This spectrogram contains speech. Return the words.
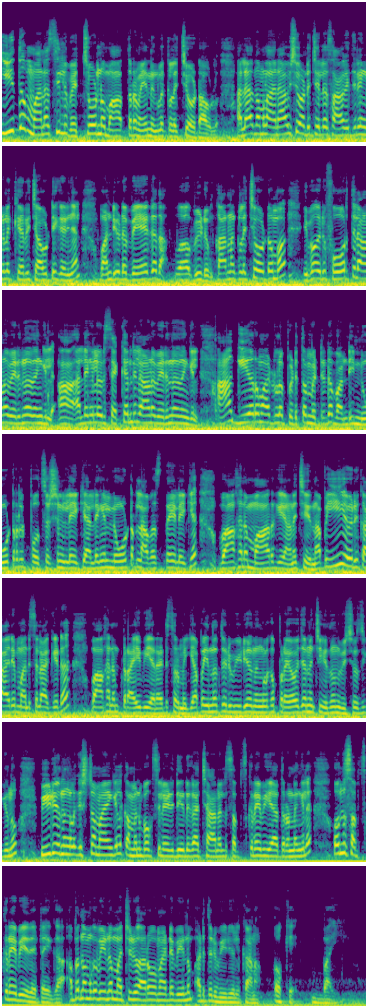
ഇത് മനസ്സിൽ വെച്ചുകൊണ്ട് മാത്രമേ നിങ്ങൾ ക്ലച്ച് ഔട്ടാവുള്ളൂ. അല്ലാതെ നമ്മൾ അനാവശ്യമായിട്ട് ചില സാഹചര്യങ്ങളിൽ കയറി ചവിട്ടി കഴിഞ്ഞാൽ വണ്ടിയുടെ വേഗത വിടും. കാരണം ക്ലച്ച് ഔട്ടുമ്പോൾ ഇപ്പോൾ ഒരു ഫോർത്തിലാണ് വരുന്നതെങ്കിൽ ആ അല്ലെങ്കിൽ ഒരു സെക്കൻഡിലാണ് വരുന്നതെങ്കിൽ ആ ഗിയറുമായിട്ടുള്ള പിടുത്തം വിട്ടിട്ട് വണ്ടി ന്യൂട്രൽ പൊസിഷനിലേക്ക് അല്ലെങ്കിൽ ന്യൂട്രൽ അവസ്ഥയിലേക്ക് വാഹനം മാറുകയാണ് ചെയ്യുന്നത്. അപ്പോൾ ഈ ഒരു കാര്യം മനസ്സിലാക്കിയിട്ട് വാഹനം ഡ്രൈവ് ചെയ്യാനായിട്ട് ശ്രമിക്കുക. അപ്പോൾ ഇന്നത്തെ ഒരു വീഡിയോ നിങ്ങൾക്ക് പ്രയോജനം ചെയ്തെന്ന് വിശ്വസിക്കുന്നു. വീഡിയോ നിങ്ങൾക്ക് ഇഷ്ടമായെങ്കിൽ കമന്റ് ബോക്സിൽ എഴുതിയിടുക. ചാനൽ സബ്സ്ക്രൈബ് ചെയ്യാത്തുണ്ടെങ്കിൽ ഒന്ന് സബ്സ്ക്രൈബ് ചെയ്തിട്ടേക്കുക അപ്പോൾ നമുക്ക് വീണ്ടും മറ്റൊരു അറിവുമായിട്ട് വീണ്ടും അടുത്തൊരു വീഡിയോയിൽ കാണാം. Okay bye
